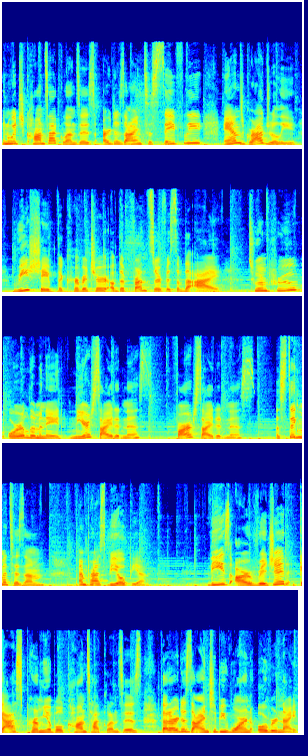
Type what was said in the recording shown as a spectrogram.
in which contact lenses are designed to safely and gradually reshape the curvature of the front surface of the eye to improve or eliminate nearsightedness, farsightedness, astigmatism, and presbyopia. These are rigid, gas permeable contact lenses that are designed to be worn overnight.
